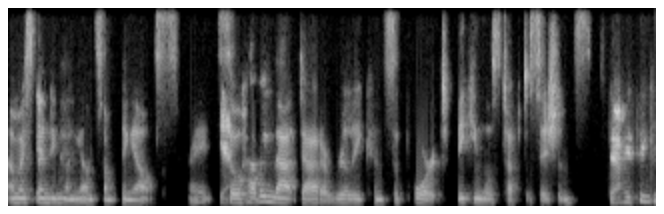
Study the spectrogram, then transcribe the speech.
Am I spending money on something else? Right. Yeah. So having that data really can support making those tough decisions. Yeah, I think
